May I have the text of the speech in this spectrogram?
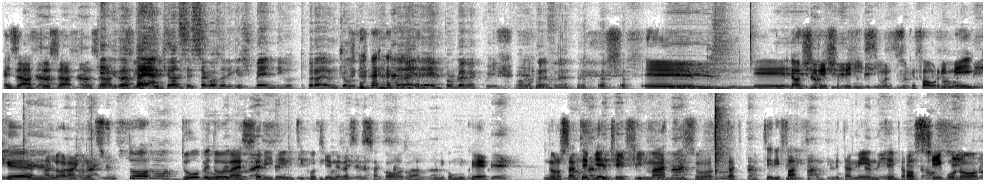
Esatto, esatto, Che esatto. in realtà sì, è anche sì, la sì, stessa cosa di Crash Bandicoot, però è un gioco di tutto, dai, eh, il problema è quello. E, e- no, ci riesce benissimo, nel senso che fa un remake. Allora, innanzitutto, dove doveva essere identico tiene la stessa cosa. Quindi comunque, nonostante abbia i filmati sono stati tutti rifatti completamente, però seguono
